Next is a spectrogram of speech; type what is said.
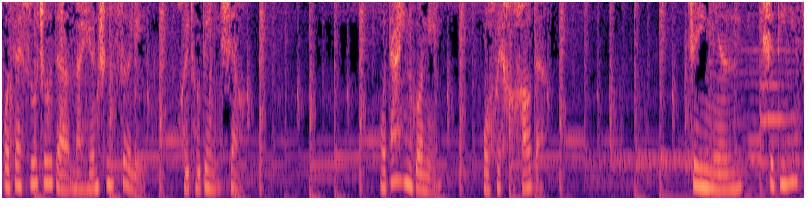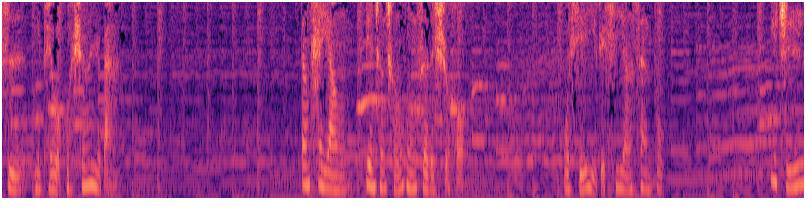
我在苏州的满园春色里回头对你笑。我答应过你，我会好好的。这一年是第一次你陪我过生日吧？当太阳变成橙红色的时候。我斜倚着夕阳散步，一直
